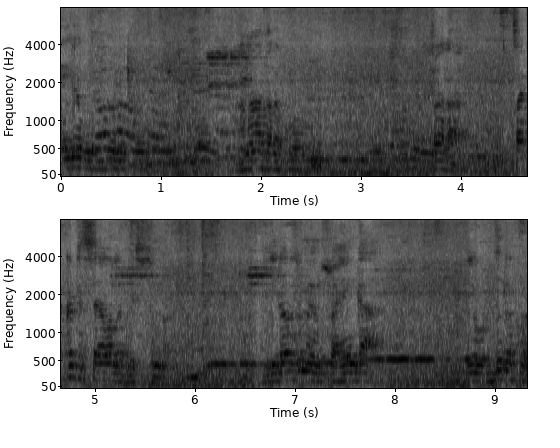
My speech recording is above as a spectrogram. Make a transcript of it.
ఉండే వృద్ధులకు అనాథలకు చాలా చక్కటి సేవలు అందిస్తున్నారు. ఈరోజు మేము స్వయంగా ఈ వృద్ధులకు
